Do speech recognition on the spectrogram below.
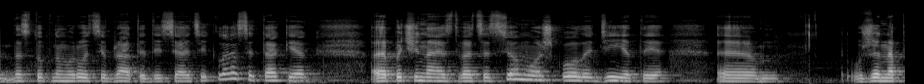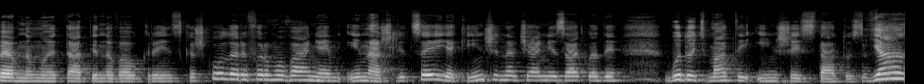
наступному році брати 10 класи, так як е, починає з 27-го школи діяти ем, вже на певному етапі нова українська школа реформування, і наш ліцей, як і інші навчальні заклади, будуть мати інший статус. Я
